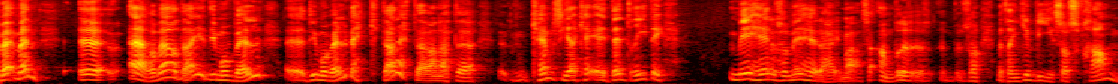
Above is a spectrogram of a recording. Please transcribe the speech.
Men, men eh, ære være deg, de må vel, de må vel vekte dette. At, hvem sier hva Det driter jeg Vi har det som vi har det hjemme. Så andre, så, vi trenger ikke vise oss fram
